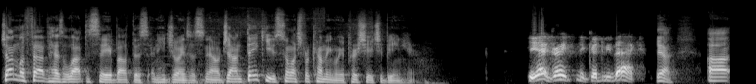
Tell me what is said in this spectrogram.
John Lefevre has a lot to say about this, and he joins us now. John, thank you so much for coming. We appreciate you being here. Yeah, great. Good to be back. Yeah. Uh,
